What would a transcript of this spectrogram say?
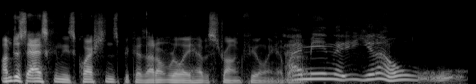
I'm just asking these questions because I don't really have a strong feeling about it. I it. mean, you know,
